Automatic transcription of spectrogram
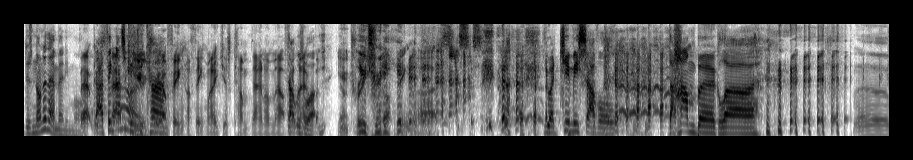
Yeah. There's none of them anymore. That was, I think that's because you can't. I think I think they just come down on that. That was what? but Y- U-Tree. U-Tree. Think uh, You had Jimmy Savile, the Hamburglar. Um,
